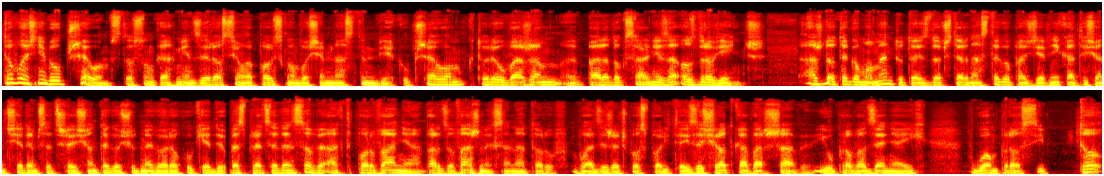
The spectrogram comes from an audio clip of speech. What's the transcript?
To właśnie był przełom w stosunkach między Rosją a Polską w XVIII wieku. Przełom, który uważam e, paradoksalnie za ozdrowieńczy. Aż do tego momentu, to jest do 14 października 1767 roku, kiedy bezprecedensowy akt porwania bardzo ważnych senatorów władzy Rzeczpospolitej ze środka Warszawy i uprowadzenia ich w głąb Rosji to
